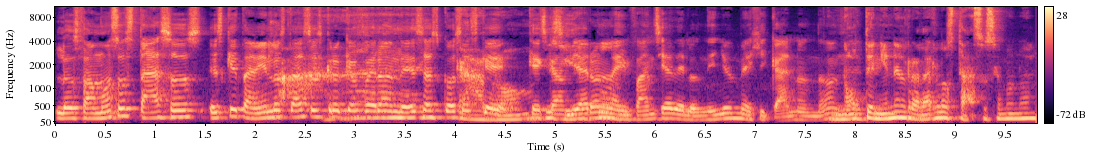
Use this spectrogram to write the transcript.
Los famosos tazos. Es que también los tazos creo que fueron de esas cosas que, Cabrón, que sí cambiaron la infancia de los niños mexicanos, ¿no? O sea, No tenían el radar los tazos, Emanuel.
